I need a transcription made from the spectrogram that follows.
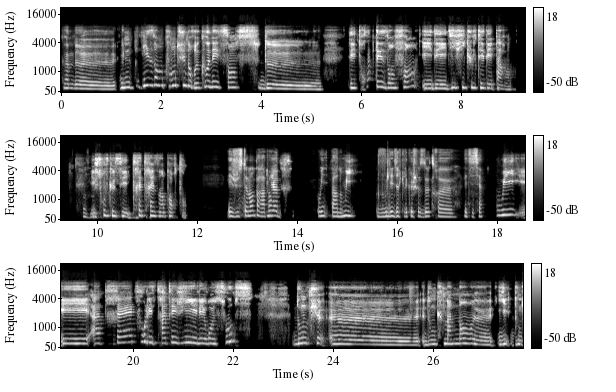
comme euh, une prise en compte, une reconnaissance de des troubles des enfants et des difficultés des parents. Et je trouve que c'est très très important. Et justement, par rapport, a... oui, pardon. Oui. Vous vouliez dire quelque chose d'autre, Laetitia? Oui, et après, pour les stratégies et les ressources, donc, euh, donc maintenant, euh, donc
